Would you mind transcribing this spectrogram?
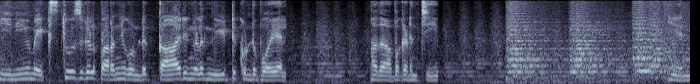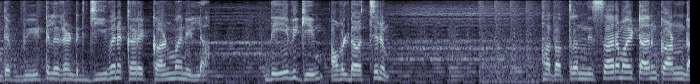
ഇനിയും എക്സ്ക്യൂസുകൾ പറഞ്ഞുകൊണ്ട് കാര്യങ്ങൾ നീട്ടിക്കൊണ്ടുപോയാൽ അത് അപകടം ചെയ്യും. എന്റെ വീട്ടിലെ രണ്ട് ജീവനക്കാരെ കാണുവാനില്ല. ദേവികയും അവളുടെ അച്ഛനും. അതത്ര നിസ്സാരമായിട്ടാരും കാണണ്ട.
